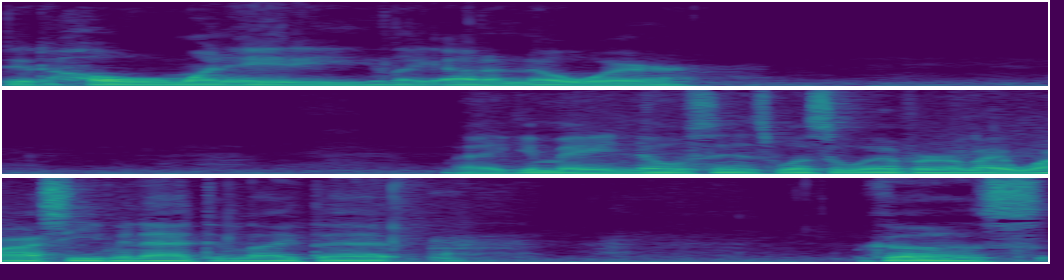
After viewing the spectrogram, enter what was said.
did a whole 180 like out of nowhere. Like it made no sense whatsoever. Like why she even acted like that? Because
